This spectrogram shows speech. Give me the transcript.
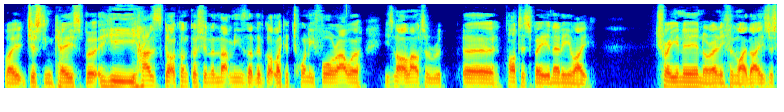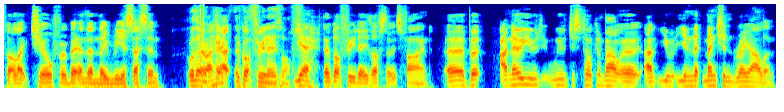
Like, just in case, but he has got a concussion and that means that they've got like a 24 hour, he's not allowed to, re- uh, participate in any like, training or anything like that. He's just got to like chill for a bit and then they reassess him. Well, they're Right, okay. I- They've got three days off. Yeah, they've got three days off, so it's fine. Uh, but I know you, we were just talking about, uh, you, you mentioned Ray Allen.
